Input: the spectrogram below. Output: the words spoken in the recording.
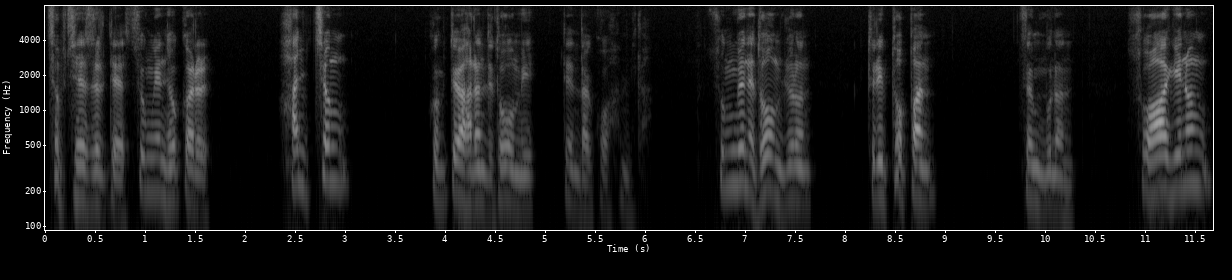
섭취했을 때 숙면 효과를 한층 극대화하는 데 도움이 된다고 합니다. 숙면에 도움 주는 트립토판 성분은 소화기능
